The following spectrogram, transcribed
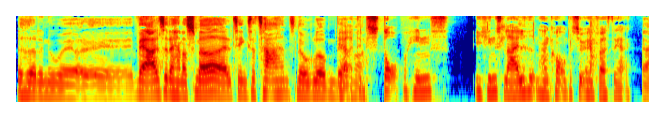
hvad hedder det nu, øh, øh, værelse, da han har smadret alting, så tager han snowgloben Ja, derfra. og den står på hendes, i hendes lejlighed, når han kommer og besøger hende første gang. Ja.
